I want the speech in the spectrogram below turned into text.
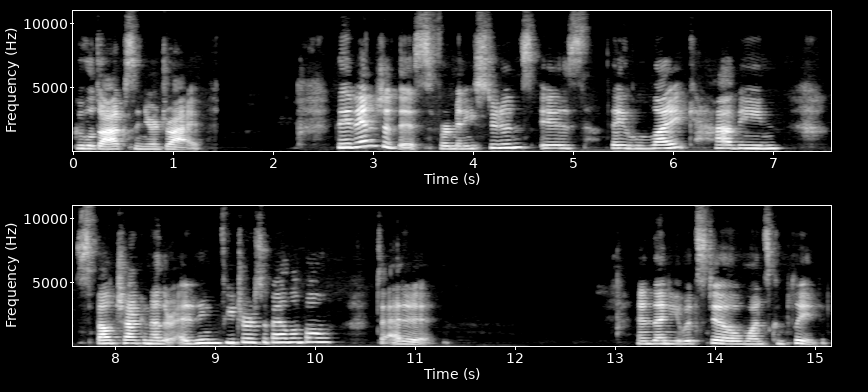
Google Docs in your Drive. The advantage of this for many students is they like having spell check and other editing features available to edit it. And then you would still, once complete,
